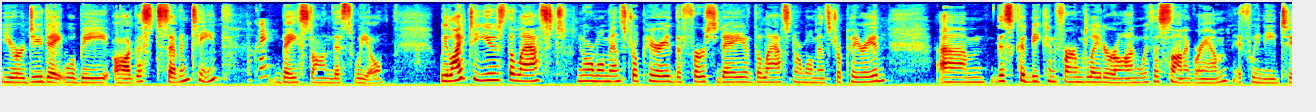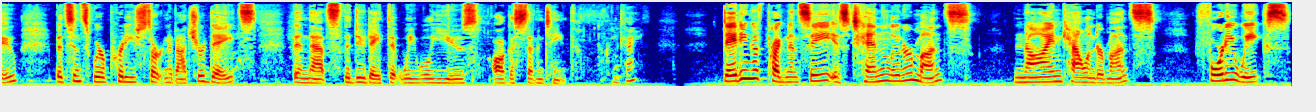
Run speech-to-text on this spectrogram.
your due date will be August 17th, okay. based on this wheel. We like to use the last normal menstrual period, the first day of the last normal menstrual period, um, this could be confirmed later on with a sonogram if we need to, but since we're pretty certain about your dates, then that's the due date that we will use, August 17th. Okay? Dating of pregnancy is 10 lunar months, 9 calendar months, 40 weeks,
